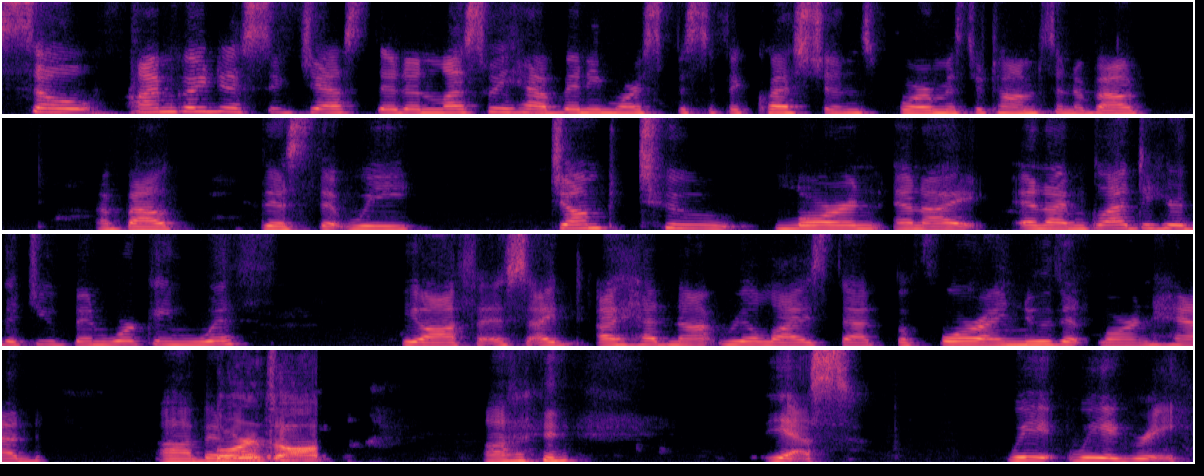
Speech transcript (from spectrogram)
so I'm going to suggest that unless we have any more specific questions for Mr. Thompson about about this, that we jump to Lauren and I and I'm glad to hear that you've been working with the office. I I had not realized that before. I knew that Lauren had uh, been. Lauren's working, Uh, yes, we we agree.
